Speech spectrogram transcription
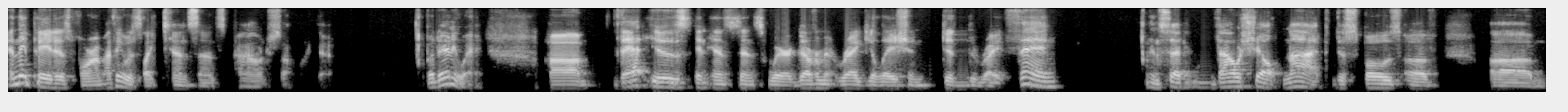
And they paid us for them. I think it was like 10 cents a pound or something like that. but anyway, um, that is an instance where government regulation did the right thing and said, thou shalt not dispose of um,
